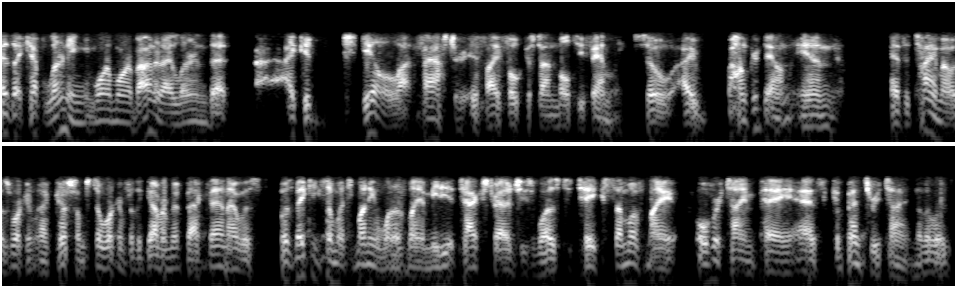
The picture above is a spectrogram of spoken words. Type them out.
as I kept learning more and more about it, I learned that I could scale a lot faster if I focused on multifamily. So I hunkered down and at the time I was working, I guess I'm still working for the government back then. I was, was making so much money. One of my immediate tax strategies was to take some of my overtime pay as compensatory time. In other words,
